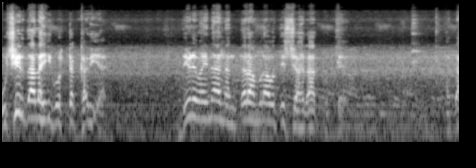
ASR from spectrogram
उशीर झाला ही गोष्ट खरी आहे. दीड महिन्यानंतर अमरावती शहरात होते. आता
